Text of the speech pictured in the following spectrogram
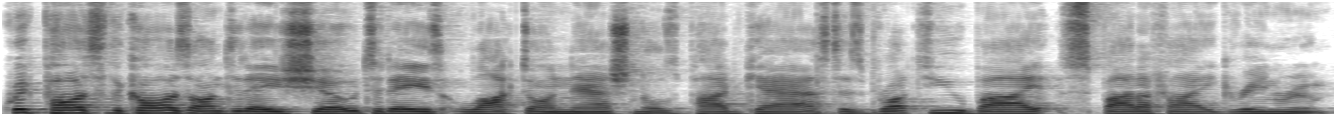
Quick pause for the cause on today's show. Today's Locked On Nationals podcast is brought to you by Spotify Green Room.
